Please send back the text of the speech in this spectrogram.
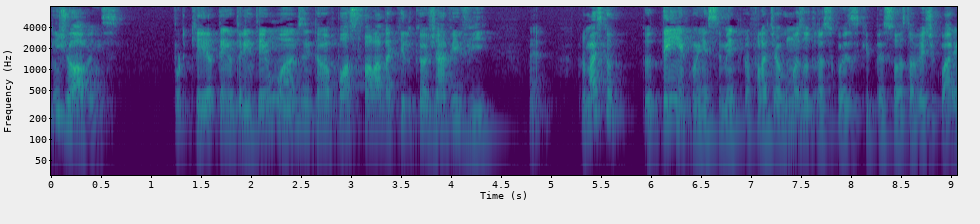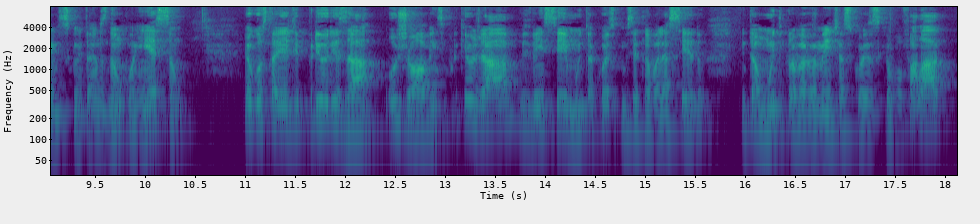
em jovens, porque eu tenho 31 anos, então eu posso falar daquilo que eu já vivi. Né? Por mais que eu, eu tenha conhecimento para falar de algumas outras coisas que pessoas talvez de 40, 50 anos não conheçam, eu gostaria de priorizar os jovens, porque eu já vivenciei muita coisa, comecei a trabalhar cedo, então muito provavelmente as coisas que eu vou falar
